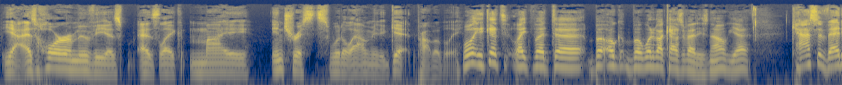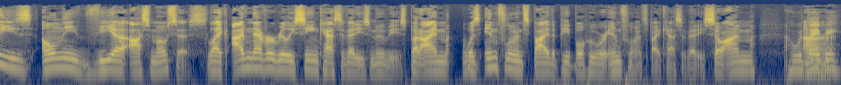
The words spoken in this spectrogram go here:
yeah, as horror movie as as like my interests would allow me to get. Probably well, it gets like, but uh, but okay, but what about Cassavetes? No, yeah. Cassavetes only via osmosis. Like I've never really seen Cassavetes movies, but I'm was influenced by the people who were influenced by Cassavetes. So I'm. Who would they uh, be?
